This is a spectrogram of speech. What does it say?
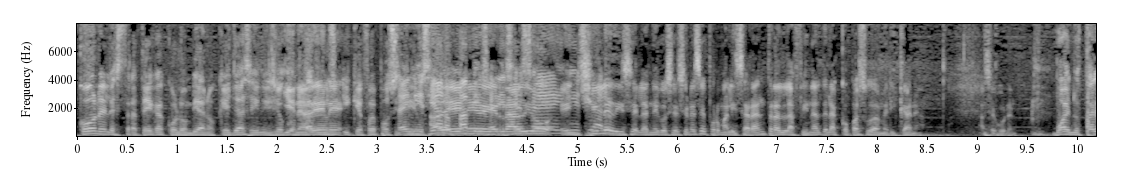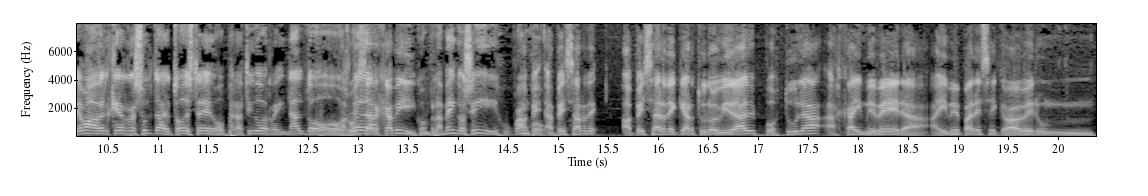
con el estratega colombiano, que ya se inició Y contactos ADN y que fue positivo. ADN Radio en Chile dice las negociaciones se formalizarán tras la final de la Copa Sudamericana. Aseguran. Bueno, esperemos a ver qué resulta de todo este operativo de Reinaldo A Rueda. pesar, Javi. Con Flamengo, sí, A, pe- a pesar de, a pesar de que Arturo Vidal postula a Jaime Vera, ahí me parece que va a haber un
